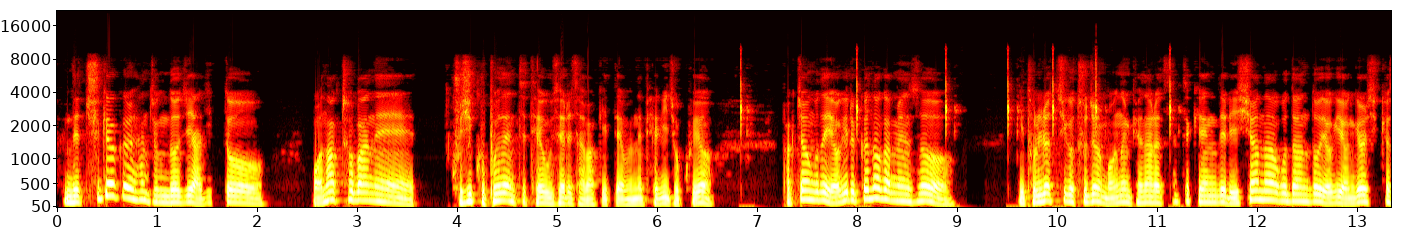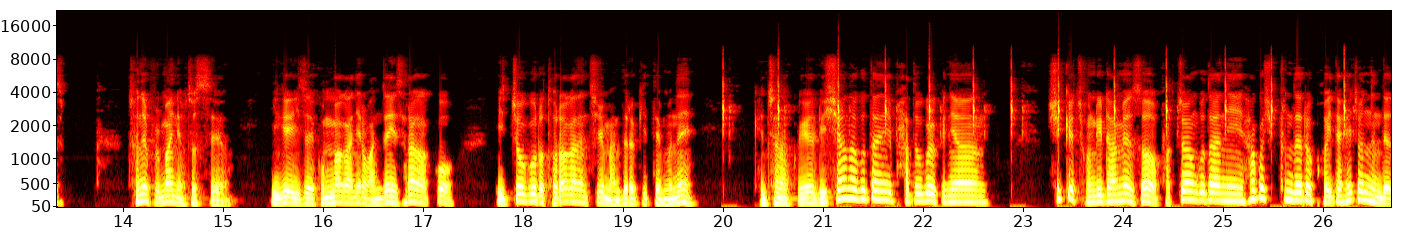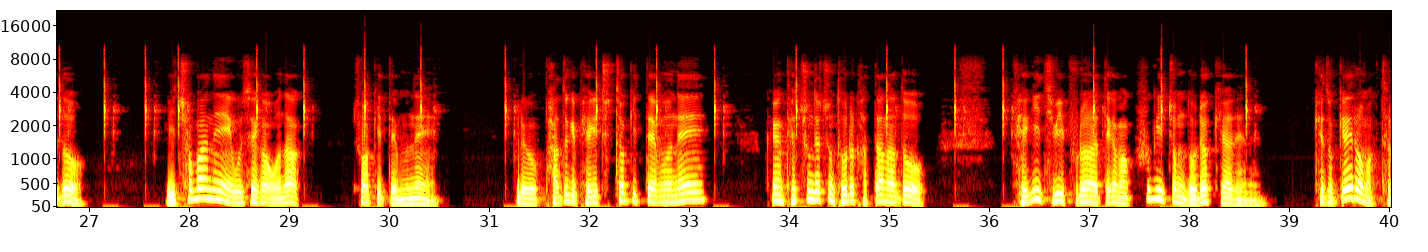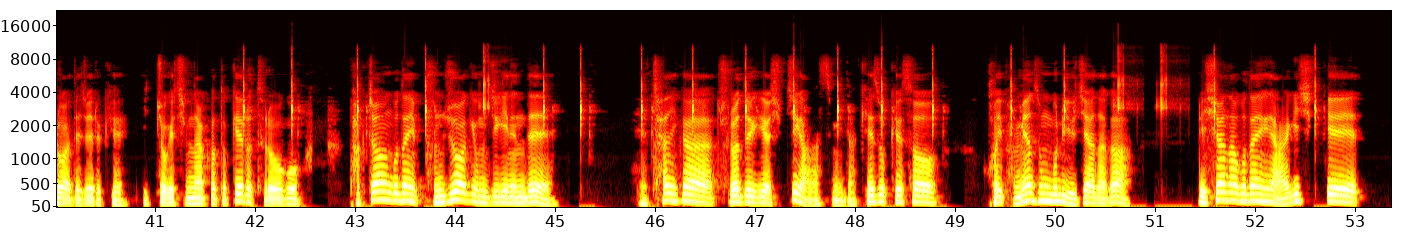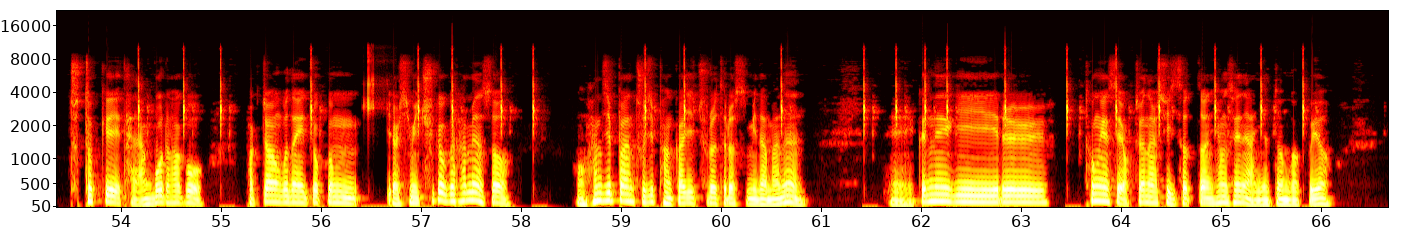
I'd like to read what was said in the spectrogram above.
근데 추격을 한 정도지 아직도 워낙 초반에 99% 대우세를 잡았기 때문에 백이 좋고요. 박정훈 구단이 여기를 끊어가면서 이 돌려치고 두 점 먹는 변화를 선택했는데 리시아나 구단도 여기 연결시켜서 전혀 불만이 없었어요. 이게 이제 곤마가 아니라 완전히 살아갔고 이쪽으로 돌아가는 질을 만들었기 때문에 괜찮았고요. 리시아나 구단이 바둑을 그냥 쉽게 정리를 하면서 박정환 구단이 하고 싶은 대로 거의 다 해줬는데도 이 초반에 우세가 워낙 좋았기 때문에 그리고 바둑이 백이 두텁기 때문에 그냥 대충대충 돌을 갖다 놔도 백이 집이 불어날 때가 막 흙이 좀 노력해야 되는 계속 깨로 막 들어와야 되죠 이렇게 이쪽에 집 날 것도 깨로 들어오고 박정환 구단이 분주하게 움직이는데 예, 차이가 줄어들기가 쉽지가 않았습니다. 계속해서 거의 반면 승부를 유지하다가 리시아나 구단이 그냥 알기 쉽게 두텁게 다 양보를 하고 박정환 구단이 조금 열심히 추격을 하면서 어, 한집 반, 두 집 반까지 줄어들었습니다만은 예, 끝내기를 통해서 역전할 수 있었던 형세는 아니었던 것 같고요.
